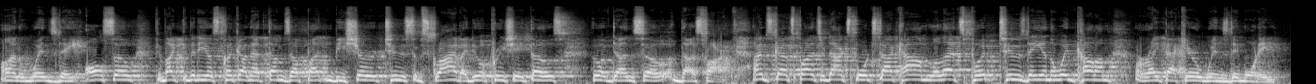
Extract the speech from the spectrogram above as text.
on Wednesday. Also, if you like the videos, click on that thumbs up button. Be sure to subscribe. I do appreciate those who have done so thus far. I'm Scott Spreitzer, DocSports.com. Let's put Tuesday in the win column. We're right back here Wednesday morning.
